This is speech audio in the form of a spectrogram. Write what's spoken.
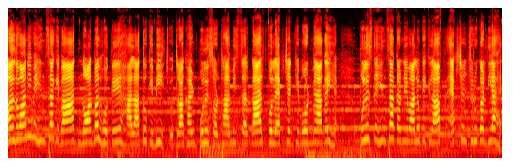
हल्द्वानी में हिंसा के बाद नॉर्मल होते हालातों के बीच उत्तराखंड पुलिस और धामी सरकार फुल एक्शन के मोड में आ गई है। पुलिस ने हिंसा करने वालों के खिलाफ एक्शन शुरू कर दिया है।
